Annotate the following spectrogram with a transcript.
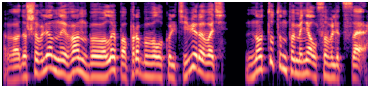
Воодушевленный Ван Буэлэ попробовал культивировать, но тут он поменялся в лице.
